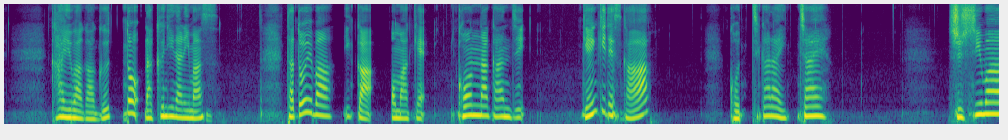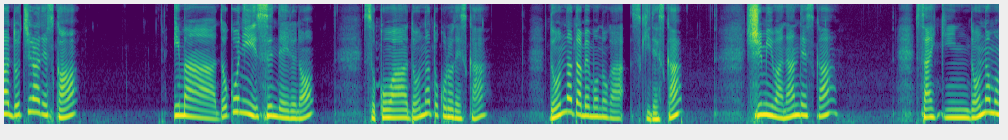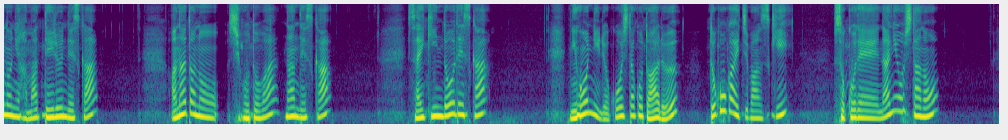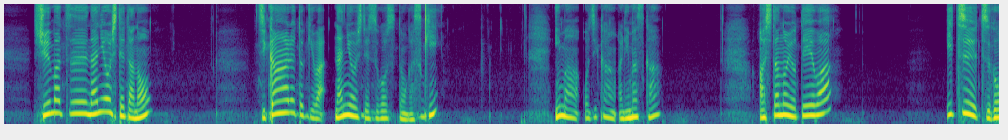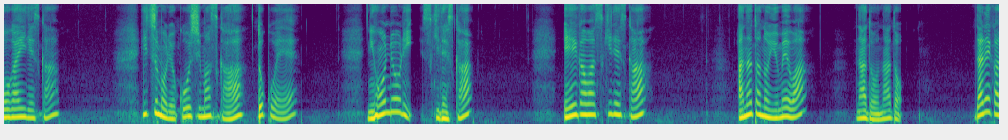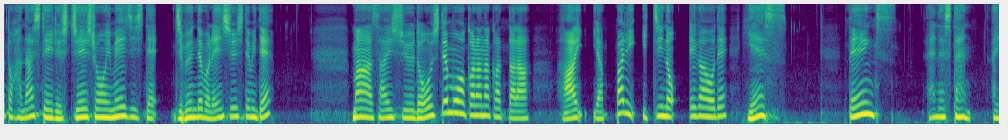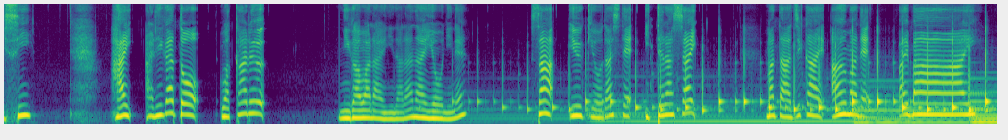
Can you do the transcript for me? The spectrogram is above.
会話がぐっと楽になります。例えば以下おまけ。こんな感じ。元気ですか？こっちから言っちゃえ。出身はどちらですか？今どこに住んでいるの？そこはどんなところですか？どんな食べ物が好きですか？趣味は何ですか？最近どんなものにハマっているんですか？あなたの仕事は何ですか？最近どうですか？日本に旅行したことある？どこが一番好き？そこで何をしたの？週末何をしてたの？時間ある時は何をして過ごすのが好き？今お時間ありますか？明日の予定は？いつ都合がいいですか？いつも旅行しますか？どこへ？日本料理好きですか？映画は好きですか？あなたの夢は？などなど。誰かと話しているシチュエーションをイメージして自分でも練習してみて。まあ最終どうしてもわからなかったらはいやっぱり1の笑顔で Yes Thanks I understand I see. はいありがとう。わかる。苦笑いにならないようにね。さあ勇気を出していってらっしゃい。また次回会うまで。バイバーイ。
